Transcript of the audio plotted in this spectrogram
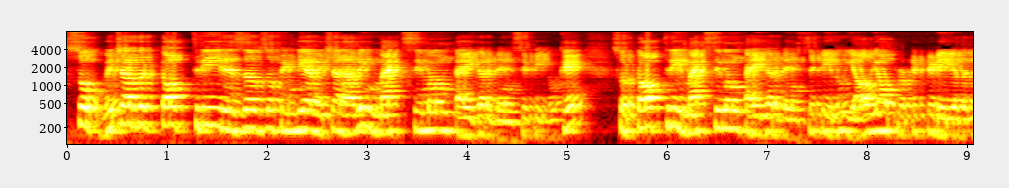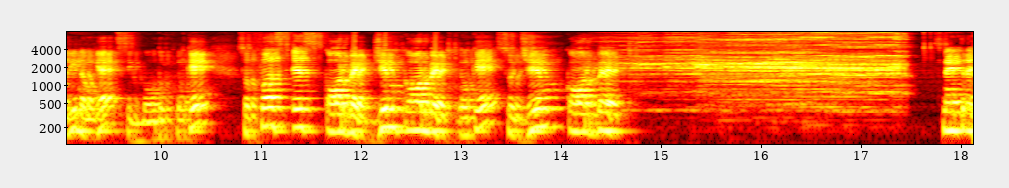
So, which are the top three reserves of India which are having maximum tiger density? Okay. So, top three maximum tiger density ಇದು ಯಾವ ಯಾವ ಪ್ರೊಟೆಕ್ಟೆಡ್ ಏರಿಯಾದಲ್ಲಿ ನಮಗೆ ಸಿಗಬಹುದು okay so first is Corbett Jim Corbett okay so Jim Corbett ಸ್ನೇಹಿತರೆ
